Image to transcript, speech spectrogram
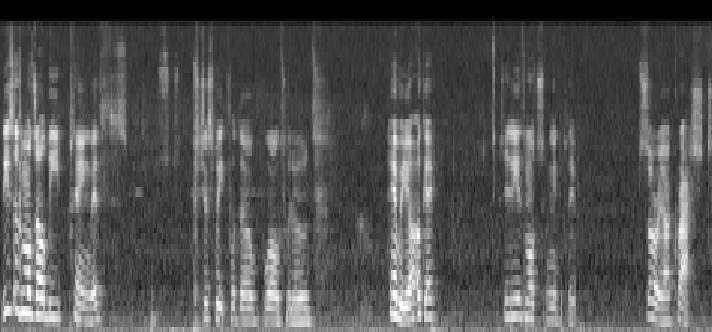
these are the mods I'll be playing with. Just wait for the world to load. Here we are. Okay. So these mods I need to play. Sorry, I crashed.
